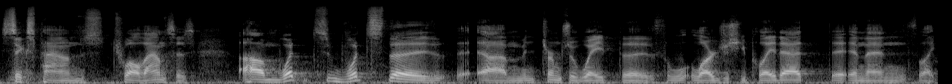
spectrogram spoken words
six pounds, 12 ounces. Um, what's, what's the, um, in terms of weight, the largest you played at, and then like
